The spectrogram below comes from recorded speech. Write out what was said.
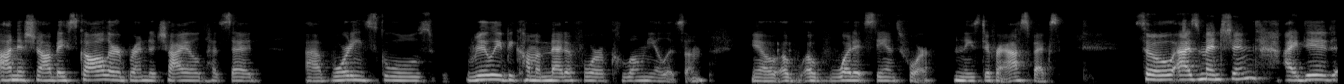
Anishinaabe scholar Brenda Child has said, uh, boarding schools really become a metaphor of colonialism, you know, of, of what it stands for in these different aspects. So, as mentioned, I did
